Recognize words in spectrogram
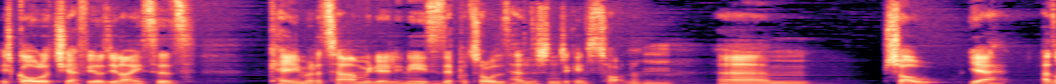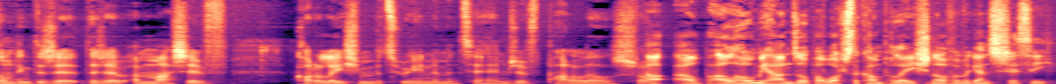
his goal at Sheffield United came at a time we really needed it, but so did Henderson's against Tottenham. Mm. Um, so yeah, I don't think there's a there's a, a massive correlation between them in terms of parallels. So I'll, I'll, I'll hold my hands up. I watched the compilation of him against City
